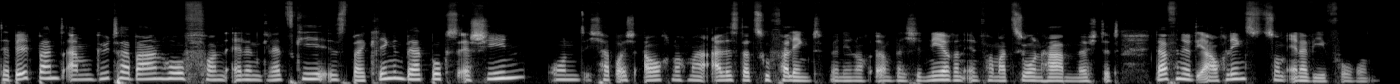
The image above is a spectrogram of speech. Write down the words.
Der Bildband am Güterbahnhof von Ellen Gretzky ist bei Klingenberg Books erschienen und ich habe euch auch nochmal alles dazu verlinkt, wenn ihr noch irgendwelche näheren Informationen haben möchtet. Da findet ihr auch Links zum NRW-Forum.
